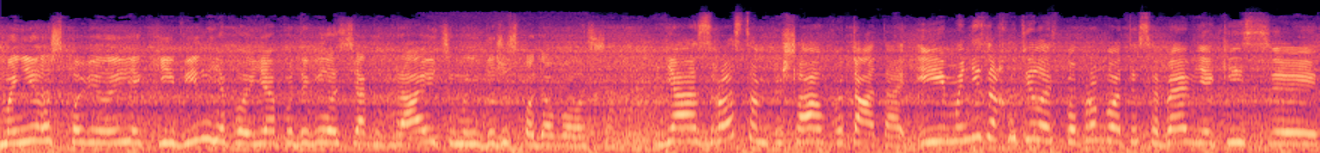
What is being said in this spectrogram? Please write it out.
Мені розповіли, який він. Я по- подивилася, як грають, і мені дуже сподобалося. Я з ростом пішла в тата, і мені захотілося спробувати себе в якійсь е,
